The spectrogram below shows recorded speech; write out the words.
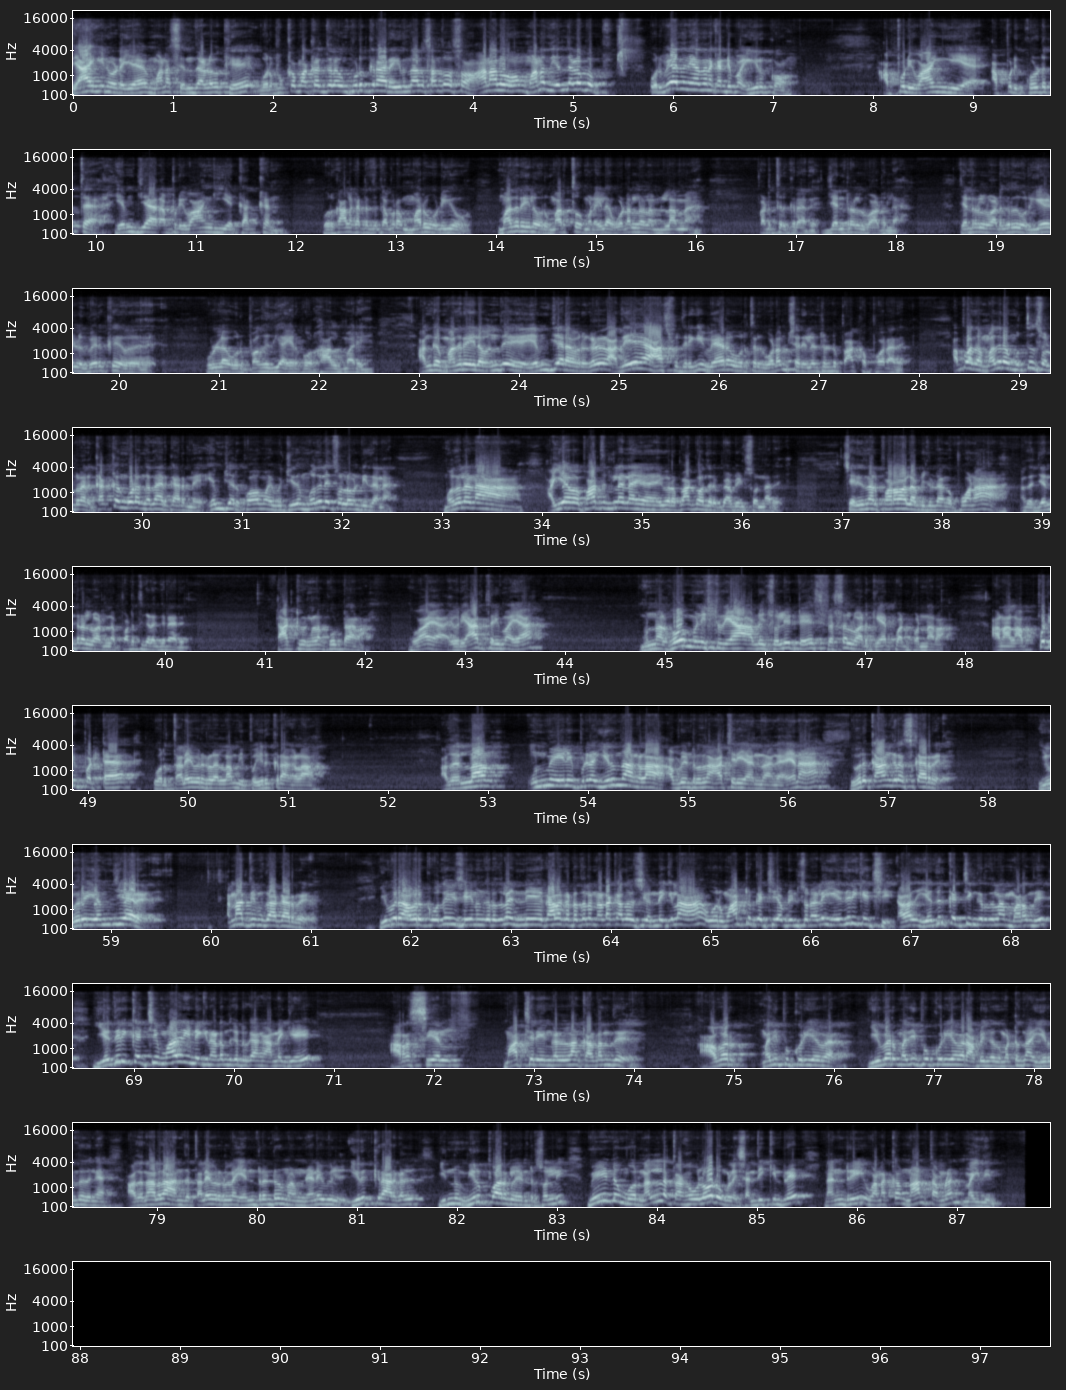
தியாகினுடைய மனசு எந்த அளவுக்கு ஒரு பக்க மக்கள் கொடுக்குறாரு இருந்தாலும் சந்தோஷம். ஆனாலும் மனது எந்த அளவுக்கு ஒரு வேதனையாக தானே கண்டிப்பாக இருக்கும். அப்படி வாங்கிய அப்படி கொடுத்த எம்ஜிஆர் அப்படி வாங்கிய கக்கன் ஒரு காலகட்டத்துக்கு அப்புறம் மறுபடியும் மதுரையில் ஒரு மருத்துவமனையில் உடல்நலம் இல்லாமல் படுத்திருக்கிறாரு ஜென்ரல் வார்டில். ஜென்ரல் வார்டுங்கிறது ஒரு ஏழு பேருக்கு உள்ள ஒரு பகுதியாக இருக்கும் ஒரு ஹால் மாதிரி. அங்கே மதுரையில் வந்து எம்ஜிஆர் அவர்கள் அதே ஆஸ்பத்திரிக்கு வேறு ஒருத்தருக்கு உடம்பு சரியில்லைன்னு சொல்லிட்டு பார்க்க போகிறாரு அப்போ அதை மதுரை முத்து சொல்கிறாரு கக்கம் கூட அங்கே தான் இருக்காருன்னு. எம்ஜிஆர் கோபமாக வச்சு இதை முதல்ல சொல்ல வேண்டியதானே முதல்ல நான் ஐயாவை பார்த்துட்டுல நான் இவரை பார்க்க வந்திருப்பேன் அப்படின்னு சொன்னார். சரி இருந்தாலும் பரவாயில்ல அப்படின்னு சொல்லிட்டு அங்கே போனால் அந்த ஜென்ரல் வார்டில் படுத்து கிடக்கிறாரு. டாக்டருங்கெல்லாம் கூப்பிட்டாராம். வாயா இவர் யார் தெரியுமாயா முன்னாள் ஹோம் மினிஸ்டர்யா அப்படின்னு சொல்லிட்டு ஸ்பெஷல் வார்டுக்கு ஏற்பாடு பண்ணாராம். ஆனால் அப்படிப்பட்ட ஒரு தலைவர்கள் எல்லாம் இப்போ இருக்கிறாங்களா? அதெல்லாம் உண்மையில் இப்படிலாம் இருந்தாங்களா அப்படின்றதுலாம் ஆச்சரியம் இருந்தாங்க. ஏன்னா இவர் காங்கிரஸ்காரரு. இவர் எம்ஜிஆர் அதிமுகக்காரரு இவர் அவருக்கு உதவி செய்யணுங்கிறதுல இன்றைய காலகட்டத்தில் நடக்காத விஷயம். இன்றைக்கெலாம் ஒரு மாற்றுக் கட்சி அப்படின்னு சொன்னாலே எதிரி கட்சி அதாவது எதிர்கட்சிங்கிறதுலாம் மறந்து எதிர்கட்சி மாதிரி இன்றைக்கி நடந்துக்கிட்டு இருக்காங்க. அன்றைக்கி அரசியல் மாச்சரியங்கள்லாம் கடந்து அவர் மதிப்புக்குரியவர் இவர் மதிப்புக்குரியவர் அப்படிங்கிறது மட்டும்தான் இருந்ததுங்க. அதனால தான் அந்த தலைவர்கள்லாம் என்றென்றும் நம் நினைவில் இருக்கிறார்கள் இன்னும் இருப்பார்கள் என்று சொல்லி மீண்டும் ஒரு நல்ல தகவலோடு உங்களை சந்திக்கின்றேன். நன்றி வணக்கம். நான் தமிழன் மைதீன்.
